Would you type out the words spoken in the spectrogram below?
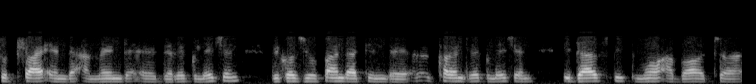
to try and amend uh, the regulation because you'll find that in the current regulation, it does speak more about uh,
